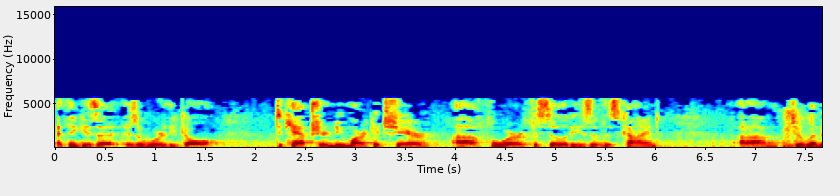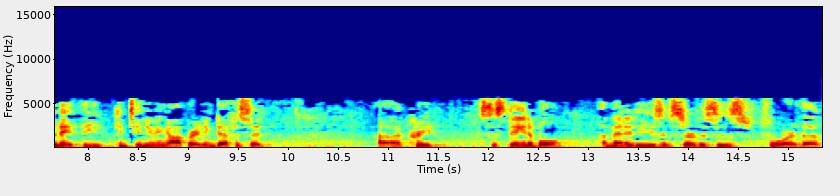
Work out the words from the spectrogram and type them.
I think is a worthy goal. To capture new market share for facilities of this kind, um, to eliminate the continuing operating deficit, create sustainable amenities and services for the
